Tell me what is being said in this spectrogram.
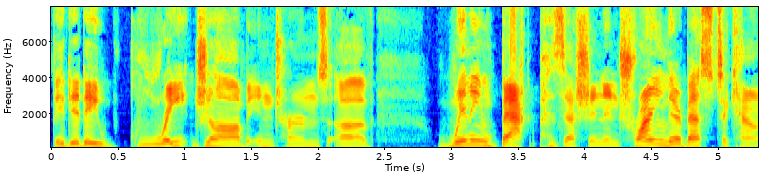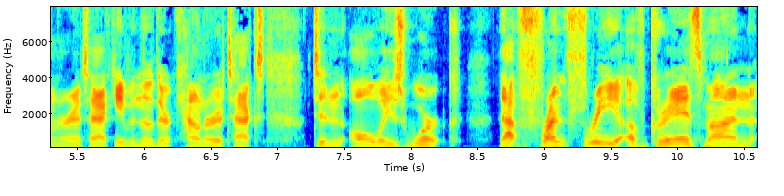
They did a great job in terms of winning back possession and trying their best to counterattack, even though their counterattacks didn't always work. That front three of Griezmann,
